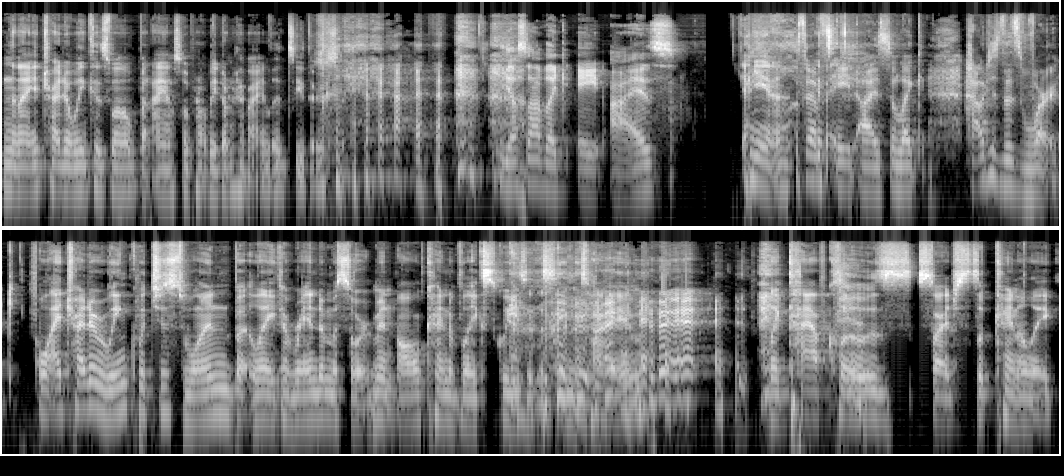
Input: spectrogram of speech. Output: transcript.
And then I try to wink as well, but I also probably don't have eyelids either. so- You also have like eight eyes. yeah, also have eight eyes. So, like, how does this work? Well, I try to wink with just one, but like a random assortment, all kind of like squeeze at the same time, like half closed. So I just look kind of like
